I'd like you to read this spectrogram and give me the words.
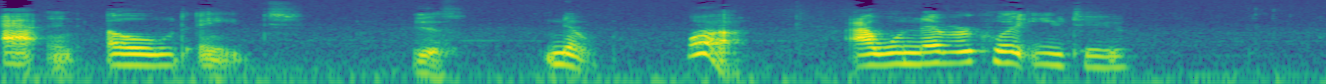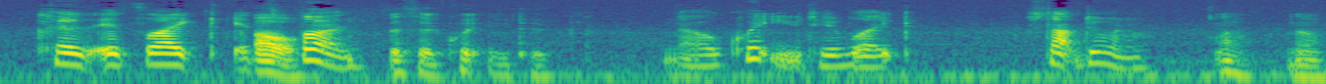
at an old age? Yes. No. Why? I will never quit YouTube. Cause it's like it's Oh. fun. They said quit YouTube. No, quit YouTube. Like, stop doing them. Oh, no.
